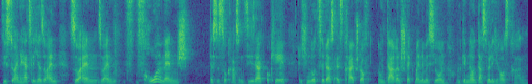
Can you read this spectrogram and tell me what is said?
sie ist so ein herzlicher, so ein so ein so ein froher Mensch, das ist so krass und sie sagt, okay, ich nutze das als Treibstoff und darin steckt meine Mission und genau das will ich raustragen.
